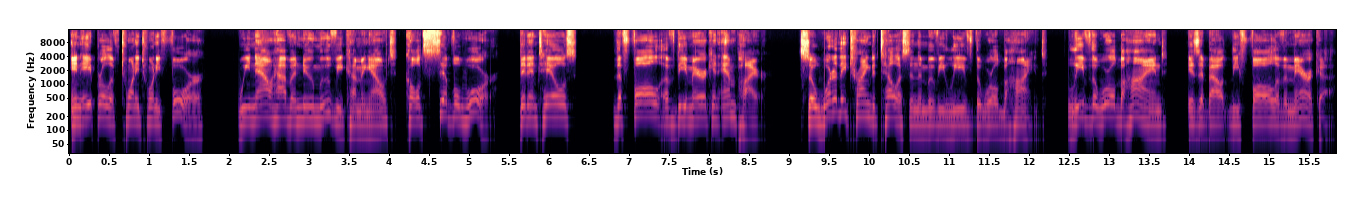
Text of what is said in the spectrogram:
In April of 2024, we now have a new movie coming out called Civil War that entails the fall of the American Empire. So, what are they trying to tell us in the movie Leave the World Behind? Leave the World Behind is about the fall of America.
